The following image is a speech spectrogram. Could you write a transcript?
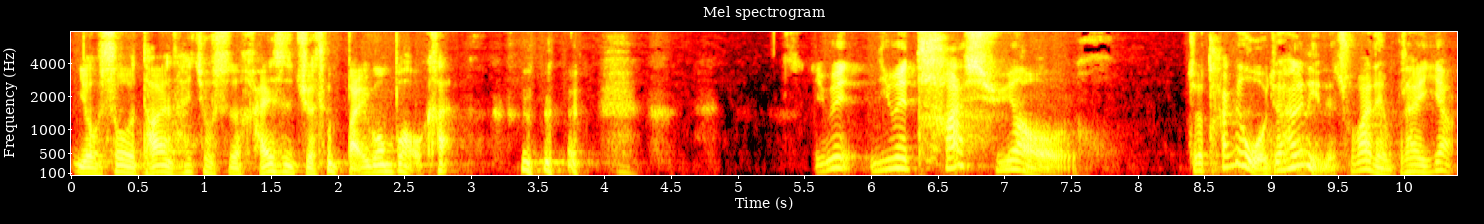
有时候导演他就是还是觉得白光不好看，因为因为他需要。就他跟我觉得他跟你的出发点不太一样，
